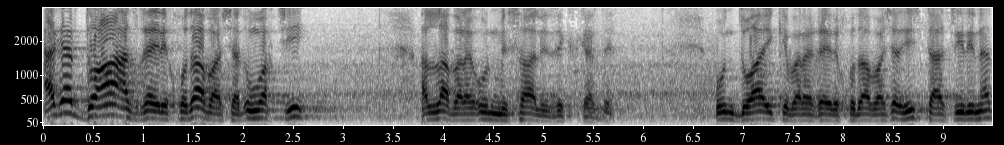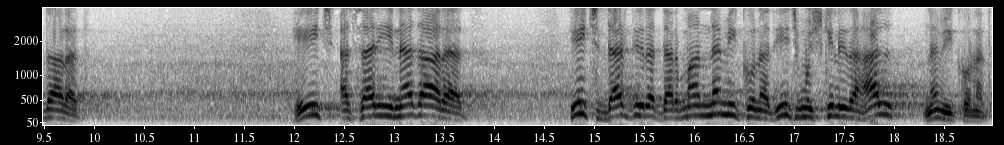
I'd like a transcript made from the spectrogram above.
اگر دعا از غیر خدا باشد، اون وقت چی؟ الله برای اون مثال ذکر کرده. اون دعایی که برای غیر خدا باشد، هیچ تأثیری ندارد. هیچ اثری ندارد. هیچ دردی را درمان نمی کند هیچ مشکلی را حل نمی کند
